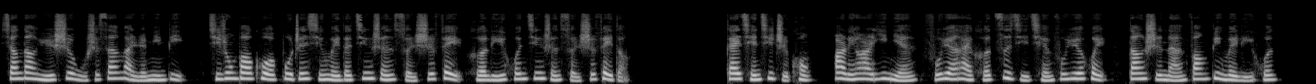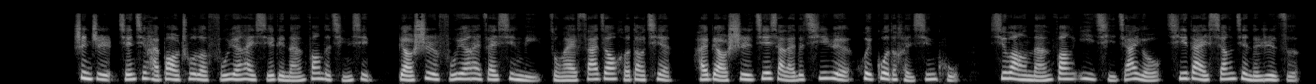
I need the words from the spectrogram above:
相当于是五十三万人民币。其中包括不贞行为的精神损失费和离婚精神损失费等。该前妻指控，二零二一年福原爱和自己前夫约会，当时男方并未离婚，甚至前妻还爆出了福原爱写给男方的情信，表示福原爱在信里总爱撒娇和道歉，还表示接下来的七月会过得很辛苦，希望男方一起加油，期待相见的日子。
